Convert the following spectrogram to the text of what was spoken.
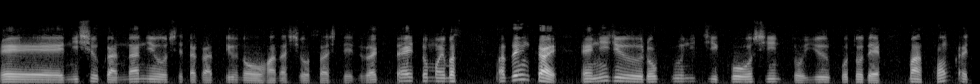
え2週間何をしてたかっていうのをお話をさせていただきたいと思います。まあ、前回、え26日更新ということで、まあ、今回ち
